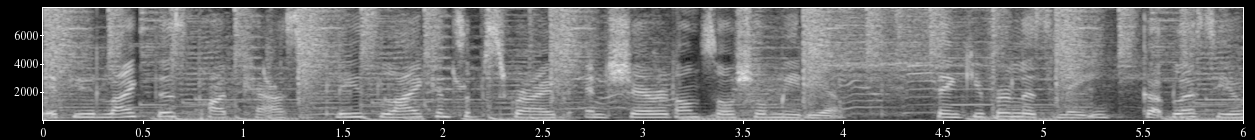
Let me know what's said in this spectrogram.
If you like this podcast, please like and subscribe and share it on social media. Thank you for listening. God bless you.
